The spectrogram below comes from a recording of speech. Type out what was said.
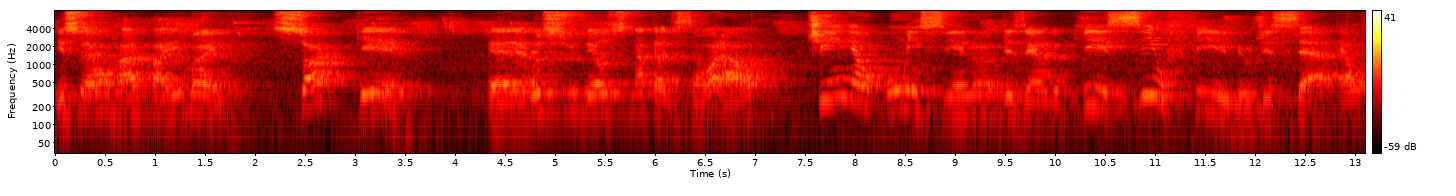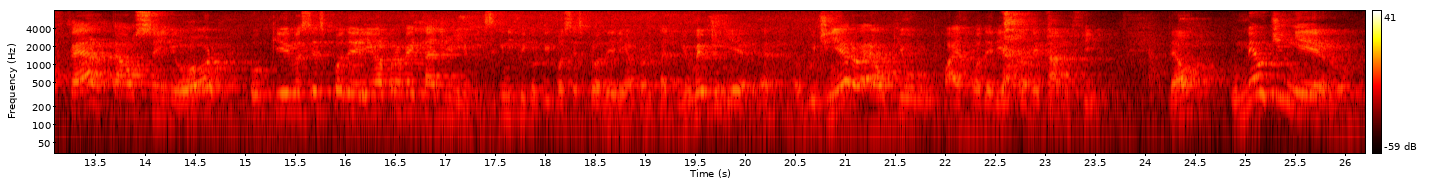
Isso é honrar pai e mãe. Só que é, os judeus, na tradição oral, tinham um ensino dizendo que se o filho disser é oferta ao Senhor, o que vocês poderiam aproveitar de mim? O que significa o que vocês poderiam aproveitar de mim? O meu dinheiro, né? O dinheiro é o que o pai poderia aproveitar do filho. Então, o meu dinheiro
